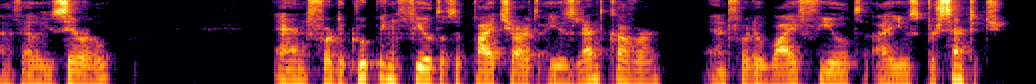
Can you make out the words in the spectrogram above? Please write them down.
uh, value 0. And for the grouping field of the pie chart I use land cover and for the y field I use percentage.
